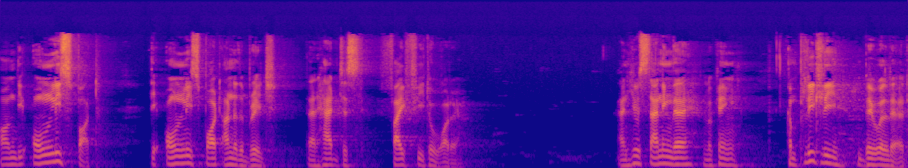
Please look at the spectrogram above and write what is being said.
on the only spot, the only spot under the bridge that had just five feet of water. And he was standing there looking completely bewildered.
